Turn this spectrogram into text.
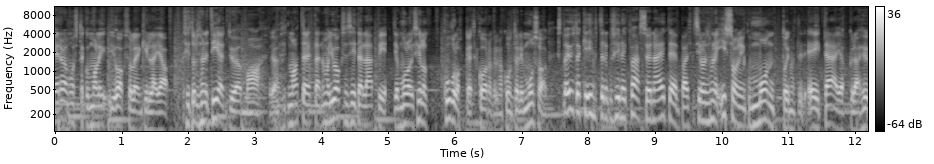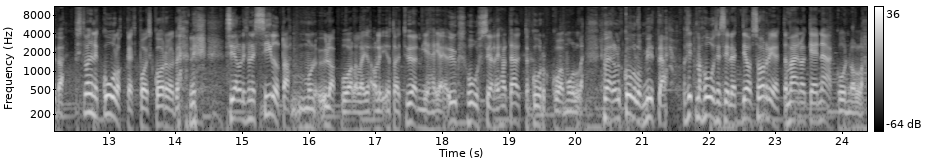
Kerran muista, kun mä olin juoksulenkillä ja siitä oli sellainen tietyömaa. Ja sitten mä ajattelin, että no mä juoksen siitä läpi. Ja mulla oli silloin kuulokkeet korvilla, mä kuuntelin musaa. Sitten mä yhtäkkiä ihmettelin, kun siinä ei päässyt enää eteenpäin. Siinä oli sellainen iso niin kuin monttu. Mä että ei tää ei ole kyllä hyvä. Sitten mä ne kuulokkeet pois korvilta. Niin siellä oli sellainen silta mun yläpuolella ja oli jotain työmiehiä ja yksi huusi siellä ihan täyttä kurkkua mulle. Mä en ollut kuullut mitään. Sitten mä huusin sille, että joo, sori, että mä en oikein näe kunnolla.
